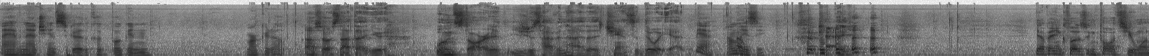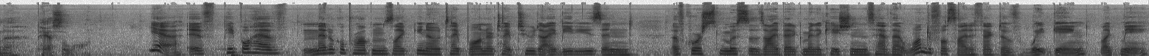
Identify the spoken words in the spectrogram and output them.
I haven't had a chance to go to the cookbook and mark it up. Oh, so it's not that you won't star it; you just haven't had a chance to do it yet. Yeah, I'm oh. lazy. Okay. you have any closing thoughts you want to pass along? Yeah, if people have medical problems like, you know, type 1 or type 2 diabetes, and of course, most of the diabetic medications have that wonderful side effect of weight gain, like me,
